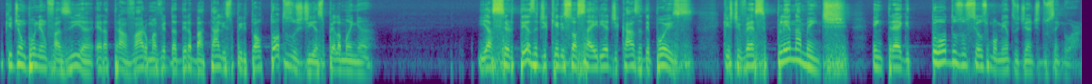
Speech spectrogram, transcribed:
O que John Bunyan fazia era travar uma verdadeira batalha espiritual todos os dias pela manhã. E a certeza de que ele só sairia de casa depois que estivesse plenamente entregue todos os seus momentos diante do Senhor.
